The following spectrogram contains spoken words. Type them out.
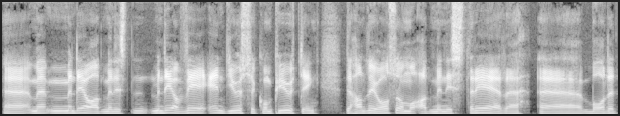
Eh, men, men, det å men ved end user computing, det handler jo også om å administrere eh, både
